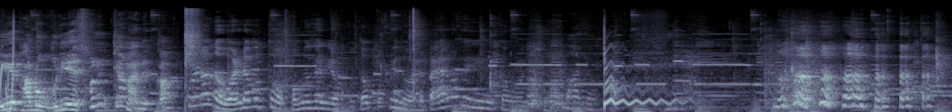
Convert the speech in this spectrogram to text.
이게 바로 우리의 선입견 아닐까? 콜라는 원래부터 검은색이었고 떡볶이는 원래 빨간색이니까 그렇지 맞아.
